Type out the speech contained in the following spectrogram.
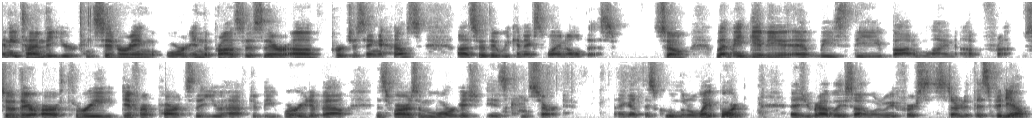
anytime that you're considering or in the process thereof purchasing a house uh, so that we can explain all this. So let me give you at least the bottom line up front. So there are three different parts that you have to be worried about as far as a mortgage is concerned. I got this cool little whiteboard, as you probably saw when we first started this video.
